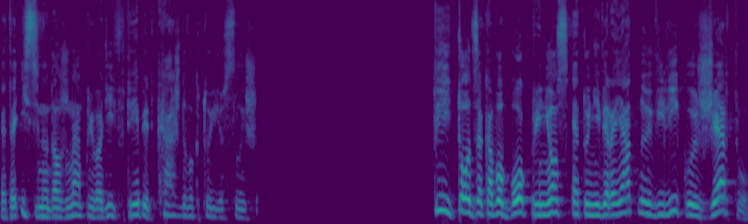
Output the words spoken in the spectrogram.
Эта истина должна приводить в трепет каждого, кто ее слышит. ты тот, за кого Бог принес эту невероятную великую жертву.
